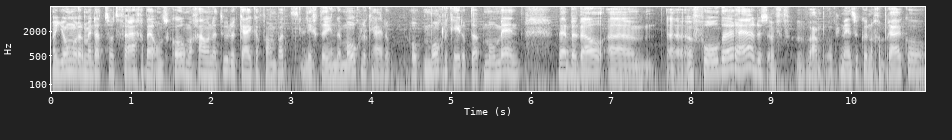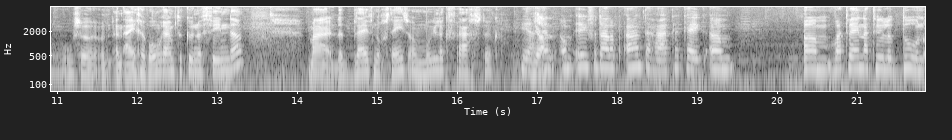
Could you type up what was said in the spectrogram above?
een jongere met dat soort vragen bij ons komen, gaan we natuurlijk kijken van wat ligt er in de mogelijkheden op, op, mogelijkheden op dat moment. We hebben wel ehm, eh, een folder, hè, dus een, waar mensen kunnen gebruiken hoe ze een, een eigen woonruimte kunnen vinden. Maar het blijft nog steeds een moeilijk vraagstuk. Ja, en om even daarop aan te haken, kijk, ehm, ehm, wat wij natuurlijk doen,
